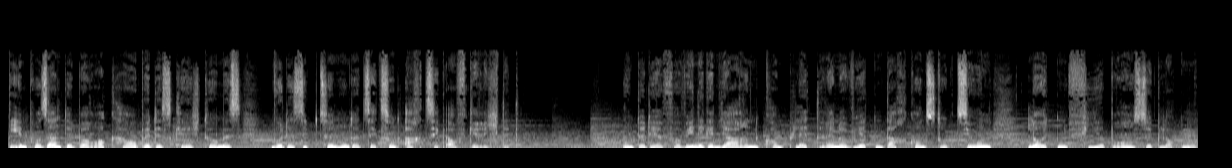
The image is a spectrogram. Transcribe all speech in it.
Die imposante Barockhaube des Kirchturmes wurde 1786 aufgerichtet. Unter der vor wenigen Jahren komplett renovierten Dachkonstruktion läuten vier Bronzeglocken,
